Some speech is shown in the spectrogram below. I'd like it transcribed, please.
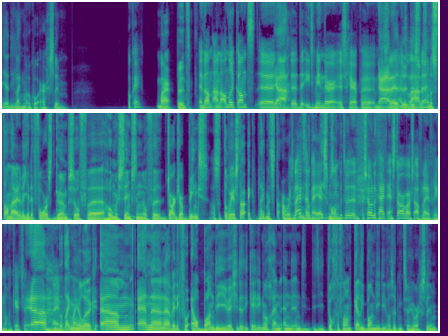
ja, die lijkt me ook wel erg slim. Oké. Maar, punt. En dan aan de andere kant eh, Ja. de, de, de iets minder eh, scherpe Ja, mensen de, uit de, soort van de standaarden, weet je, de Forrest Gumps of eh, Homer Simpson of Jar Jar Binks. Als het toch weer Star... Ik blijf met Star Wars. Ik blijf is, misschien moeten we een persoonlijkheid en Star Wars aflevering nog een keertje Ja, opnemen. dat lijkt me heel leuk. Ehm, en nou, weet ik veel, El Bundy, weet je, dat- ken je die nog? En, en, en die, die dochter van hem, Kelly Bundy, die was ook niet zo heel erg slim.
